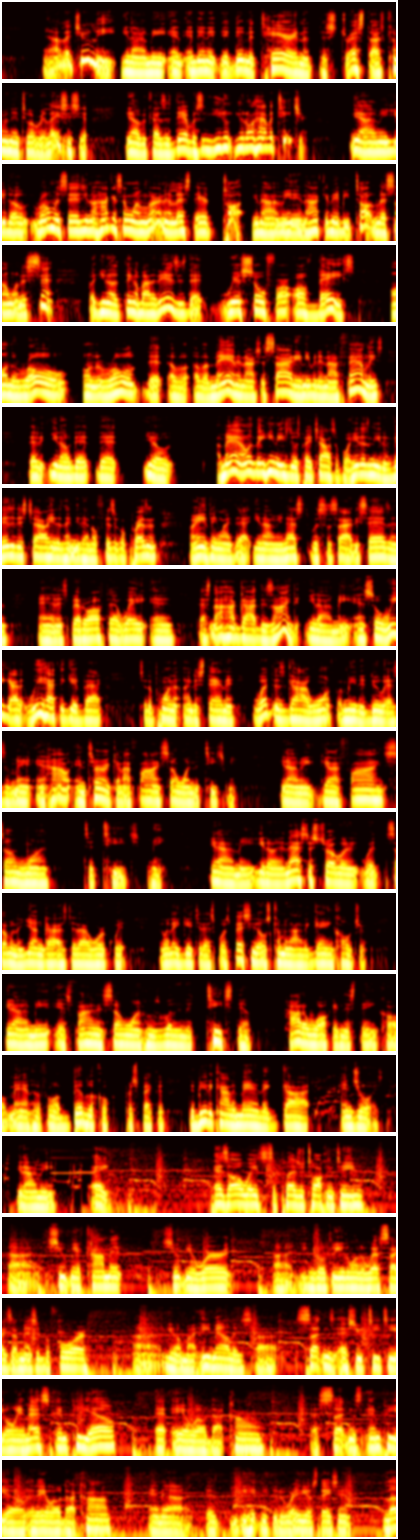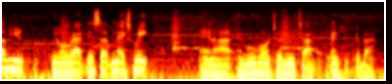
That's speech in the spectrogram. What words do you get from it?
and I'll let you lead, you know what I mean? And, and then it, it then the tear and the, the stress starts coming into a relationship, you know, because it's there, but you, you don't have a teacher. You know I mean? You know, Romans says, you know, how can someone learn unless they're taught? You know what I mean? And how can they be taught unless someone is sent? But, you know, the thing about it is, is that we're so far off base on the role, on the role that of a, of a man in our society and even in our families that, you know, that, that, you know, a man, the only thing he needs to do is pay child support. He doesn't need to visit his child. He doesn't need to have no physical presence or anything like that. You know, I mean, that's what society says, and and it's better off that way. And that's not how God designed it. You know what I mean? And so we got we have to get back to the point of understanding what does God want for me to do as a man, and how in turn can I find someone to teach me? You know what I mean? Can I find someone to teach me? You know what I mean? You know, and that's the struggle with some of the young guys that I work with when they get to that sport, especially those coming out of the gang culture. You know what I mean? It's finding someone who's willing to teach them how to walk in this thing called manhood from a biblical perspective to be the kind of man that God enjoys. You know what I mean? Hey, as always, it's a pleasure talking to you. Uh, shoot me a comment, shoot me a word. Uh, you can go through either one of the websites I mentioned before. Uh, you know, my email is uh, Suttons, S U T T O N S M P L at AOL.com. That's Suttons MPL at AOL.com. And uh, you can hit me through the radio station. Love you. We're going to wrap this up next week and, uh, and move on to a new topic. Thank you. Goodbye.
